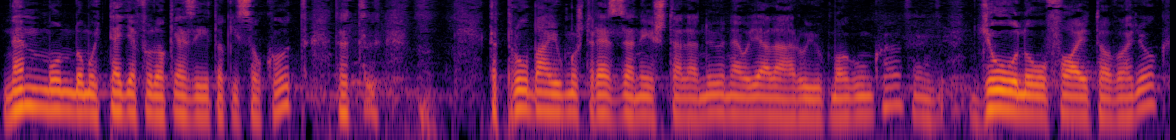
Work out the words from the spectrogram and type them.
Nem mondom, hogy tegye föl a kezét, aki szokott. Tehát, tehát próbáljuk most rezzenéstelenül, nehogy eláruljuk magunkat. Gyónó fajta vagyok.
